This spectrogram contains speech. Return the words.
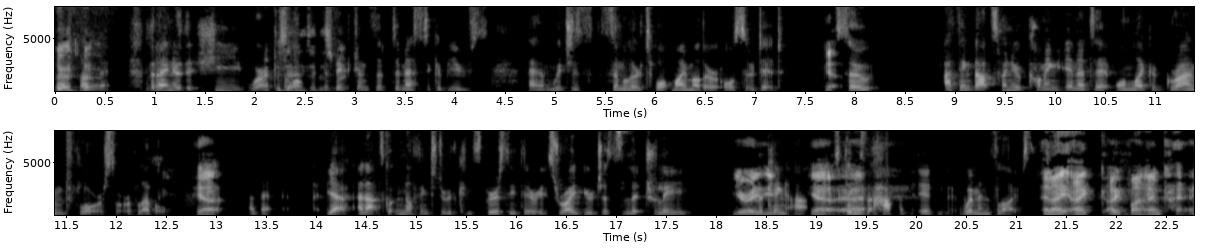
But I know that she worked a lot with the the victims of domestic abuse, um, which is similar to what my mother also did. Yeah. So I think that's when you're coming in at it on like a ground floor sort of level. Yeah. And then, yeah, and that's got nothing to do with conspiracy theories, right? You're just literally You're looking at Yeah, things I- that happen in women's lives. And I, I, I find I'm kind, I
